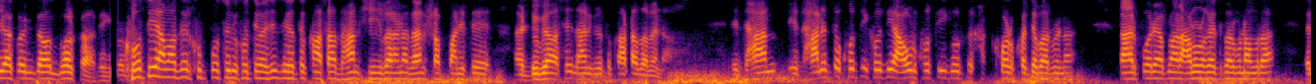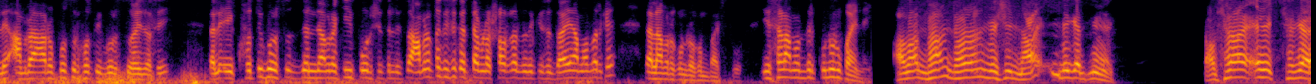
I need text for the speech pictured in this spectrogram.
ইয়া করে দেওয়ার দরকার। ক্ষতি আমাদের খুব প্রচুর ক্ষতি হয়েছে যেহেতু কাঁচা ধান শীষ বানানো ধান সব পানিতে ডুবে আছে ধানগুলো তো কাটা যাবে না। এই ধান এই ধানের তো ক্ষতি ক্ষতি আউর ক্ষতি করতে খড় খেতে পারবে না। তারপরে আপনার আলু লাগাইতে পারব না আমরা। তাহলে আমরা আরও প্রচুর ক্ষতিগ্রস্ত হয়ে যাচ্ছি। তাহলে এই ক্ষতিগ্রস্তের জন্য আমরা কি পরিস্থিতি নিতে আমরা তো কিছু করতে পারব না সরকার যদি কিছু দেয় আমাদেরকে তাহলে আমরা কোন রকম বাঁচবো। এছাড়া আমাদের কোনো উপায় নেই। আমার ধান ধরেন বেশি নয় বিঘা তিনেক তাছাড়া এর থেকে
